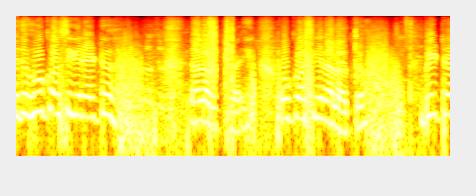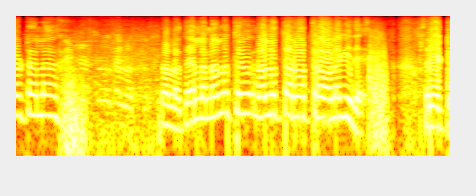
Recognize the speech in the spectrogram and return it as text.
ಇದು. ಹೂಕೋಸಿಗೆ ರೇಟು ನಲವತ್ತು ರೂಪಾಯಿ. ಹೂಕೋಸಿಗೆ ನಲವತ್ತು. ಬೀಟ್ರೋಟ್ ಎಲ್ಲ ನಲವತ್ತು. ಎಲ್ಲ ನಲವತ್ತು ನಲವತ್ತು ಅರವತ್ತರ ಒಳಗಿದೆ ರೇಟ್.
